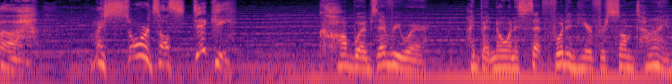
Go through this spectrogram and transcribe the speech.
Ugh, my sword's all sticky. Cobwebs everywhere. I'd bet no one has set foot in here for some time.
